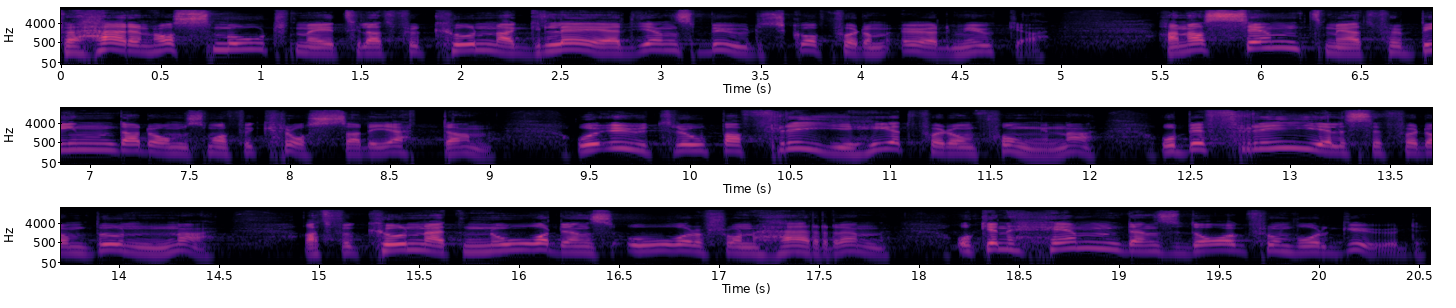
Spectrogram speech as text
för Herren har smort mig till att förkunna glädjens budskap för de ödmjuka. Han har sänt mig att förbinda dem som har förkrossade hjärtan och utropa frihet för de fångna och befrielse för de bundna. Att förkunna ett nådens år från Herren och en hämndens dag från vår Gud.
